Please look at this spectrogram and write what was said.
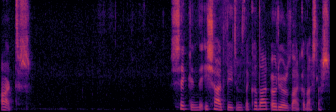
Artır. Şeklinde işaretleyicimize kadar örüyoruz arkadaşlar.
